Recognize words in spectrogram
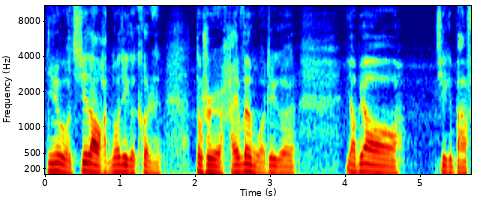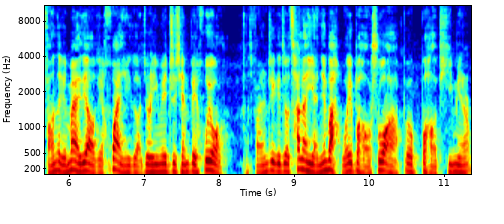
因为我接到很多这个客人，都是还问我这个要不要这个把房子给卖掉，给换一个，就是因为之前被忽悠了。反正这个就擦亮眼睛吧，我也不好说啊，不不好提名啊。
